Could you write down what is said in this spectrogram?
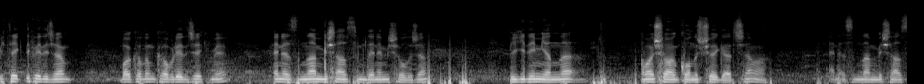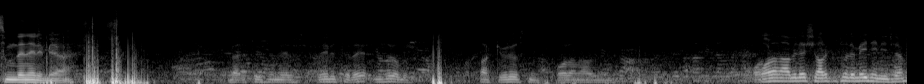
Bir teklif edeceğim. Bakalım kabul edecek mi? En azından bir şansım denemiş olacağım. Bir gideyim yanına. Ama şu an konuşuyor gerçi ama. En azından bir şansımı denerim ya. Belki izin verir. Verirse de güzel olur. Bak görüyorsunuz Orhan abimi. Orhan abiyle şarkı söylemeyi deneyeceğim.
